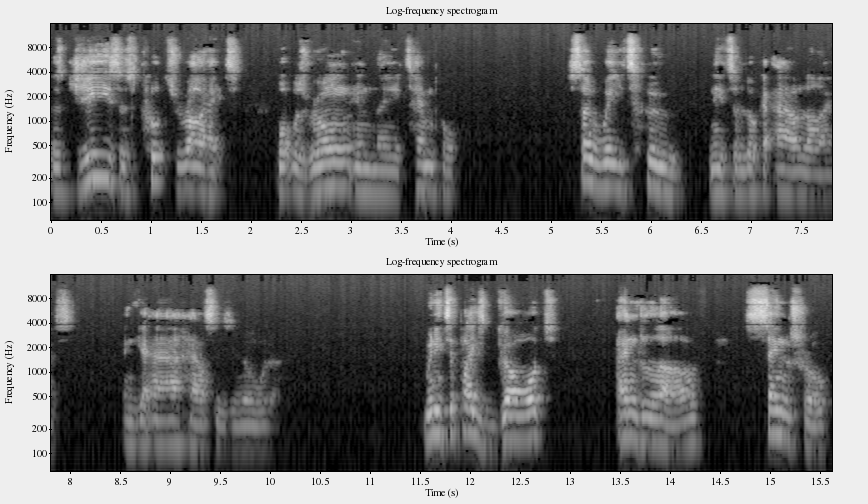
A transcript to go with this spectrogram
as Jesus puts right what was wrong in the temple, so we too need to look at our lives and get our houses in order. We need to place God and love central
